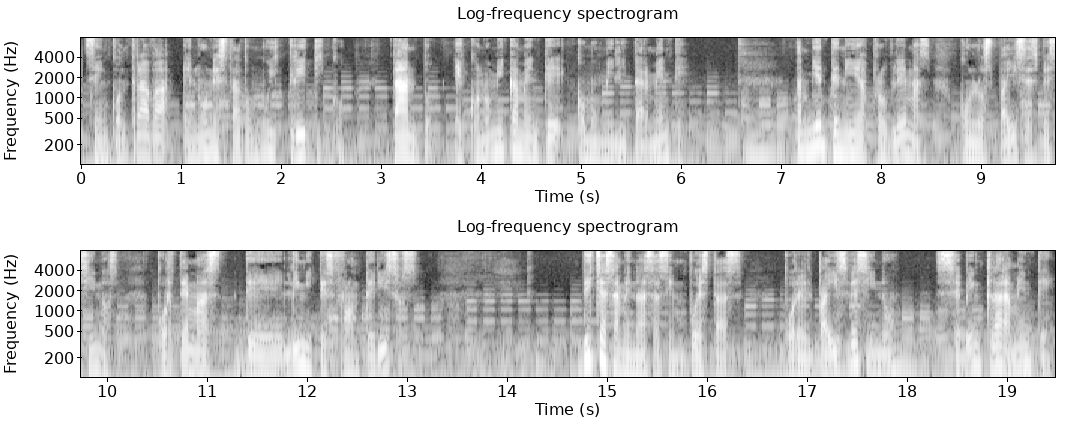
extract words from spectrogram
se encontraba en un estado muy crítico, tanto económicamente como militarmente. También tenía problemas con los países vecinos por temas de límites fronterizos. Dichas amenazas impuestas por el país vecino se ven claramente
